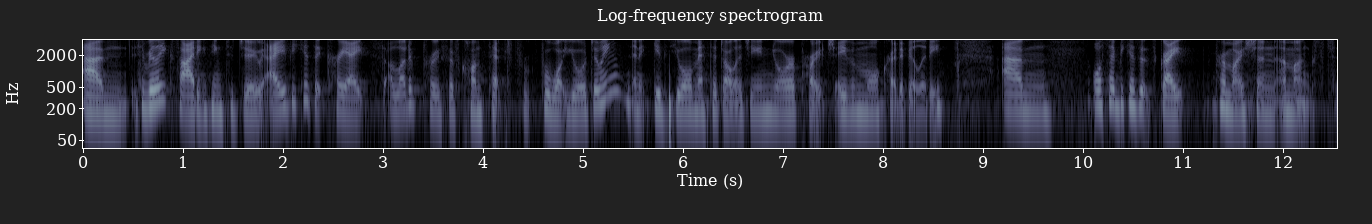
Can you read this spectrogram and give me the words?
um, it's a really exciting thing to do. A, because it creates a lot of proof of concept for, for what you're doing and it gives your methodology and your approach even more credibility. Um, also, because it's great promotion amongst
